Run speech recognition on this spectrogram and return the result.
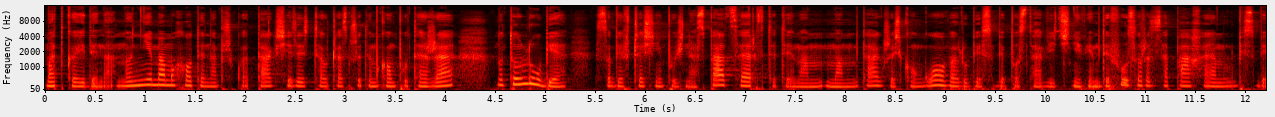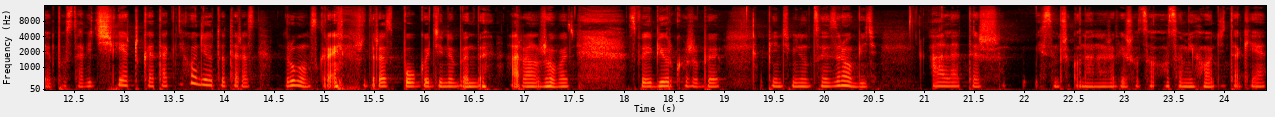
matko jedyna. No nie mam ochoty na przykład tak siedzieć cały czas przy tym komputerze, no to lubię sobie wcześniej pójść na spacer, wtedy mam, mam tak rzeźką głowę, lubię sobie postawić, nie wiem, dyfuzor z zapachem, lubię sobie postawić świeczkę, tak? Nie chodzi o to teraz drugą skrajność, że teraz pół godziny będę aranżować swoje biurko, żeby pięć minut coś zrobić, ale też jestem przekonana, że wiesz o co, o co mi chodzi, takie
